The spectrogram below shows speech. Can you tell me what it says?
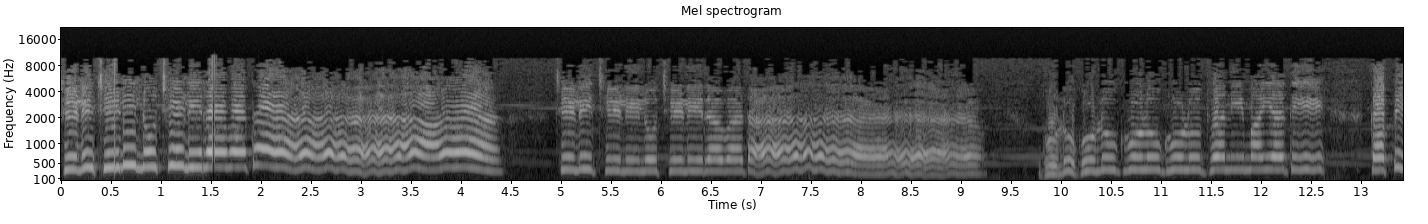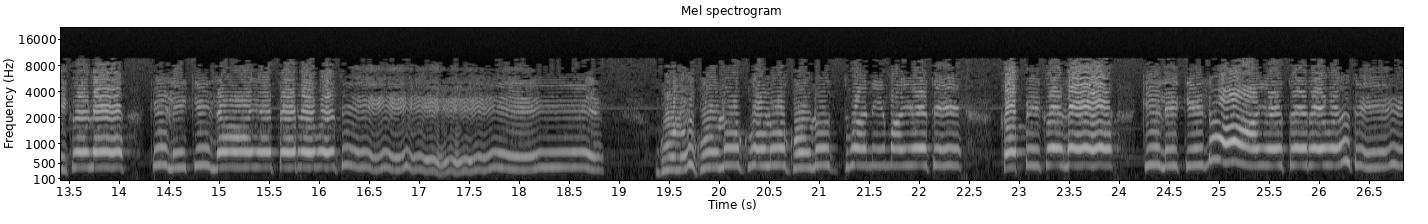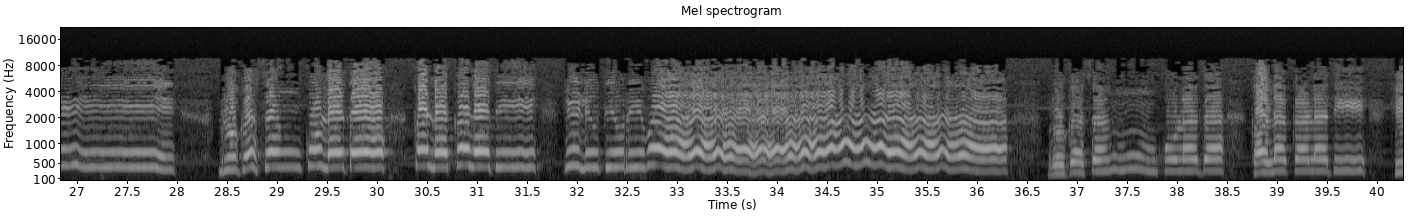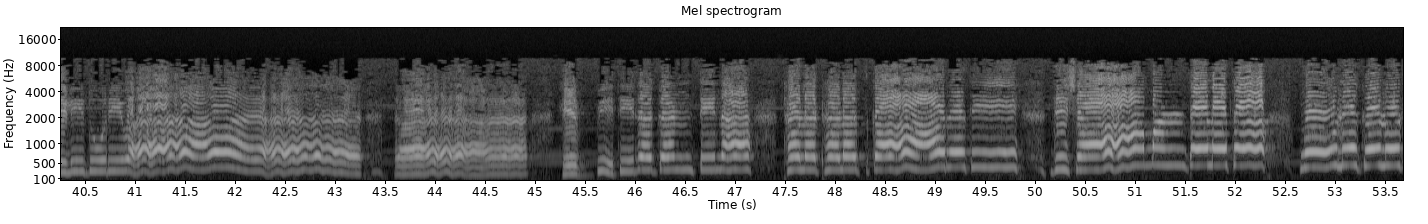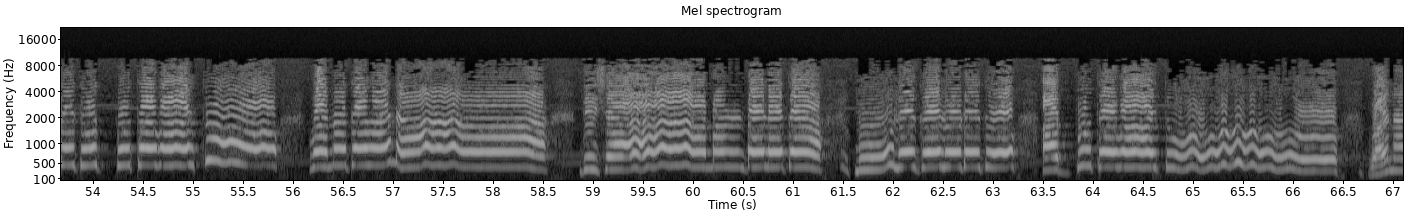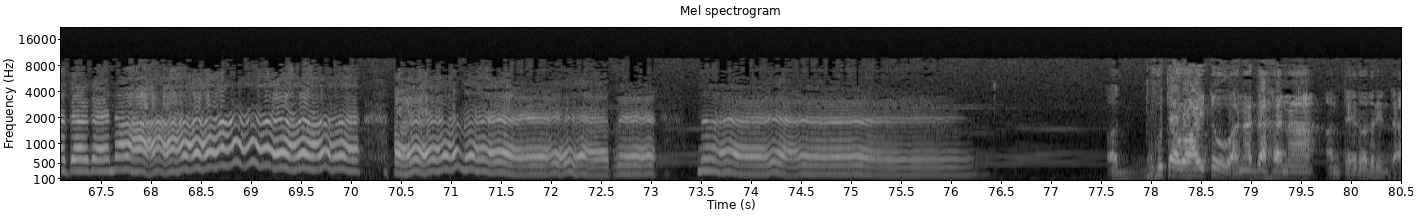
ಚಿಳಿ ಚಿಳಿಲು ಚಿಳಿರವದ ಚಿಳಿ ಚಿಳಿಲು ಚಿಳಿರವದ ಗುಳು ಗುಳು ಗುಳು ಗುಳು ಧ್ವನಿಮಯದಿ ಕಪಿಗಳ ಕಿಳಿಕಿಳಾಯ ತರವದಿ ಗುಳು ಗುಳು ಗುಳು ಗುಳು ಧ್ವನಿಮಯದೆ ಕಪಿಗಳ ಮೃಗ ಸಂಕುಳದ ಕಳಕಳದಿ ಇಳಿದಿರಿವ. ಮೃಗ ಸಂಕುಳದ ಕಳಕಳದಿ ಇಳಿದುರಿವ. ಹೆಬ್ಬಿದಿರ ಗಂಟಿನ ಠಳ ಠಳತ್ಕಾರದಿ ದಿಶಾ ದಿಶಾ ಮೂಲೆಗಳೊಡೆದು ಅದ್ಭುತವಾಯ್ತು. ವನದಗನ ಅದ್ಭುತವಾಯಿತು ವನದಹನ ಅಂತ ಇರೋದ್ರಿಂದ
